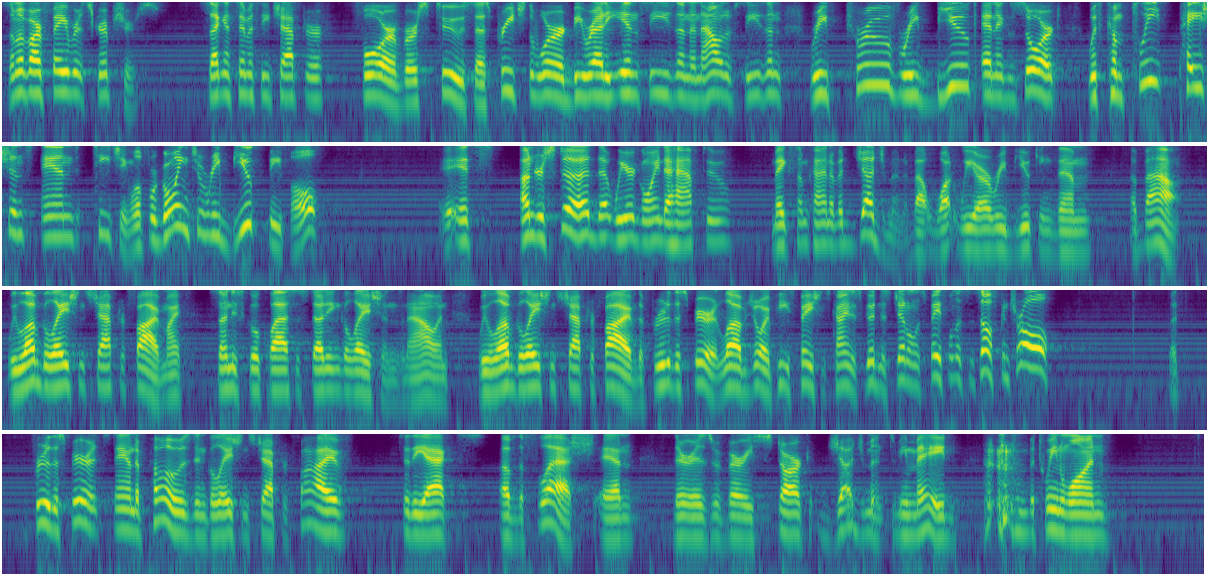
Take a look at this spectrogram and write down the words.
Some of our favorite scriptures. 2 Timothy chapter 4 verse 2 says, "Preach the word, be ready in season and out of season, reprove, rebuke and exhort with complete patience and teaching. Well, if we're going to rebuke people, it's understood that we are going to have to make some kind of a judgment about what we are rebuking them about. We love Galatians chapter 5. My Sunday school class is studying Galatians now, and we love Galatians chapter 5. The fruit of the Spirit love, joy, peace, patience, kindness, goodness, gentleness, faithfulness, and self control. But the fruit of the Spirit stand opposed in Galatians chapter 5 to the acts of the flesh. And there is a very stark judgment to be made between one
